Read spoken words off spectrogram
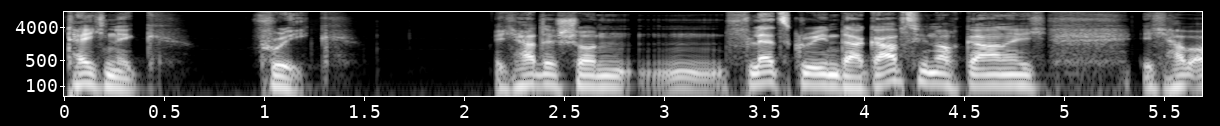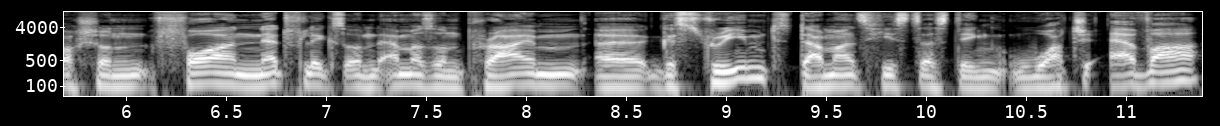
Technik-Freak. Ich hatte schon ein Flatscreen, da gab es sie noch gar nicht. Ich habe auch schon vor Netflix und Amazon Prime äh, gestreamt. Damals hieß das Ding Watch Ever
